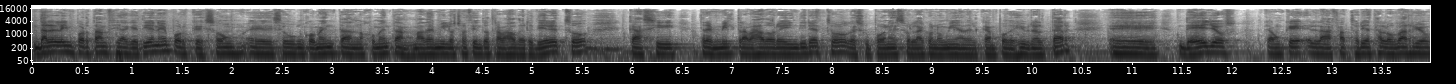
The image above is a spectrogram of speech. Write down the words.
Darle la importancia que tiene porque son, eh, según comentan, nos comentan, más de 1.800 trabajadores directos, casi 3.000 trabajadores indirectos, lo que supone eso la economía del campo de Gibraltar. Eh, de ellos que aunque la factoría está en los barrios,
